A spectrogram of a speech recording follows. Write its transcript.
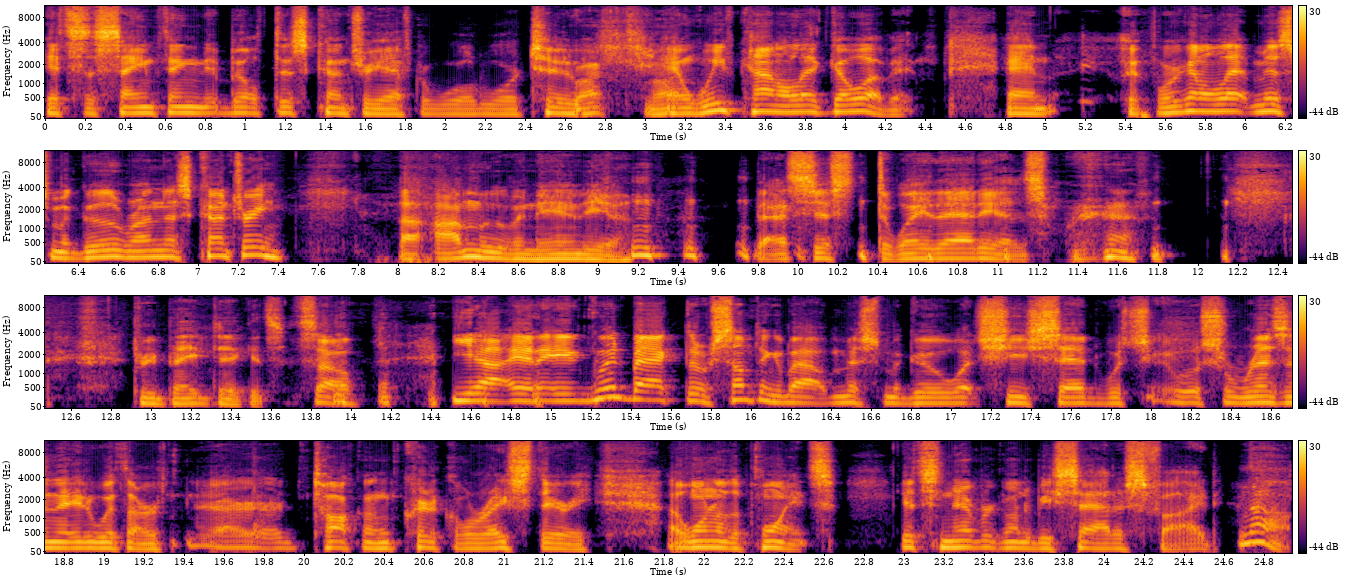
It's the same thing that built this country after World War II. Right, right. And we've kind of let go of it. And if we're going to let Miss Magoo run this country, uh, I'm moving to India. That's just the way that is. Prepaid tickets. So, yeah, and it went back. to something about Miss Magoo, what she said, which was resonated with our, our talk on critical race theory. Uh, one of the points: it's never going to be satisfied. No.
